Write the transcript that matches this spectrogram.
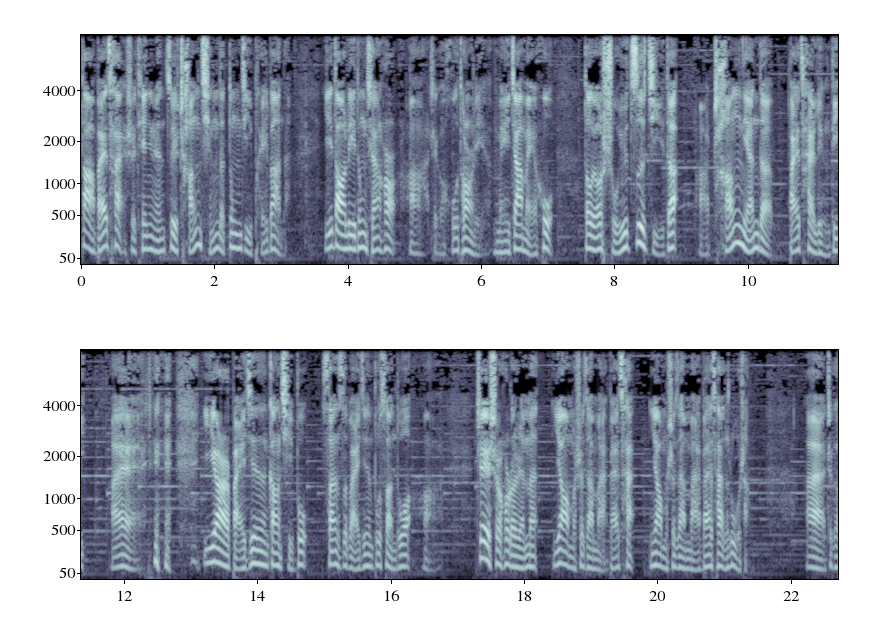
大白菜是天津人最长情的冬季陪伴的，一到立冬前后啊，这个胡同里每家每户都有属于自己的啊常年的白菜领地，哎，一二百斤刚起步，三四百斤不算多啊，这时候的人们要么是在买白菜，要么是在买白菜的路上。哎，这个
